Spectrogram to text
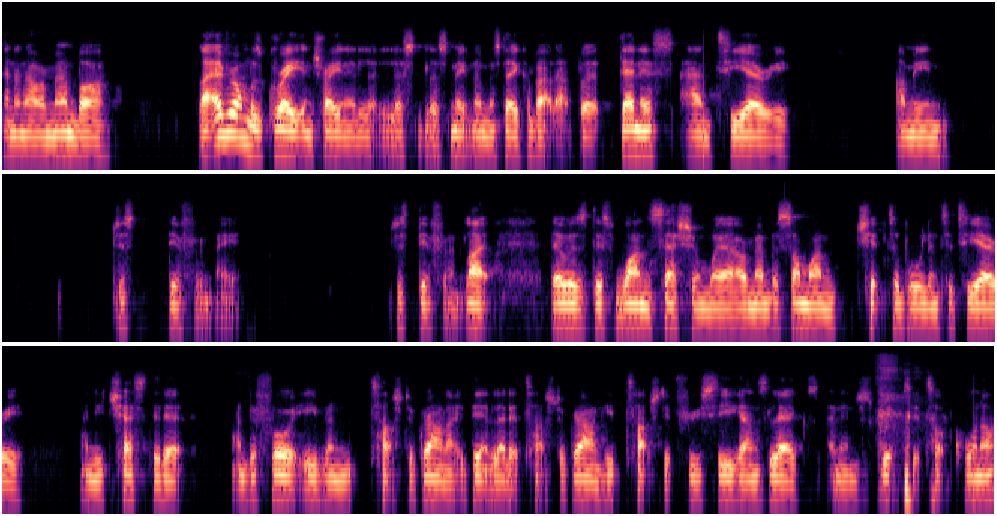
And then I remember like everyone was great in training. Let's let's make no mistake about that. But Dennis and Thierry, I mean, just different, mate. Just different. Like there was this one session where I remember someone chipped a ball into Thierry, and he chested it, and before it even touched the ground, like he didn't let it touch the ground, he touched it through Cygan's legs and then just whipped it top corner.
